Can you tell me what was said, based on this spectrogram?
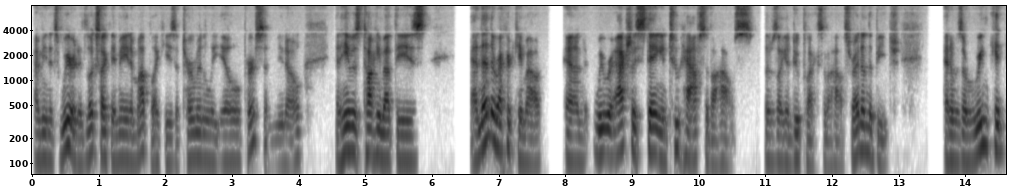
I mean, it's weird. It looks like they made him up like he's a terminally ill person, you know. And he was talking about these, and then the record came out, and we were actually staying in two halves of a house. There was like a duplex of a house right on the beach, and it was a rickety,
